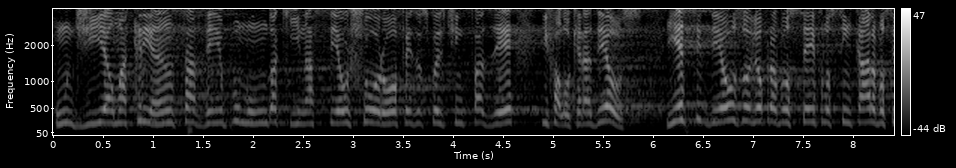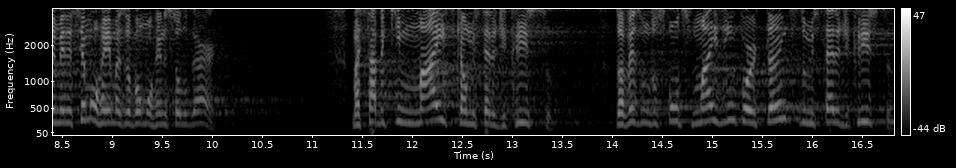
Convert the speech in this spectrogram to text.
um dia uma criança veio para o mundo aqui, nasceu, chorou, fez as coisas que tinha que fazer e falou que era Deus. E esse Deus olhou para você e falou assim: Cara, você merecia morrer, mas eu vou morrer no seu lugar. Mas sabe que mais que é o mistério de Cristo? Talvez um dos pontos mais importantes do mistério de Cristo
